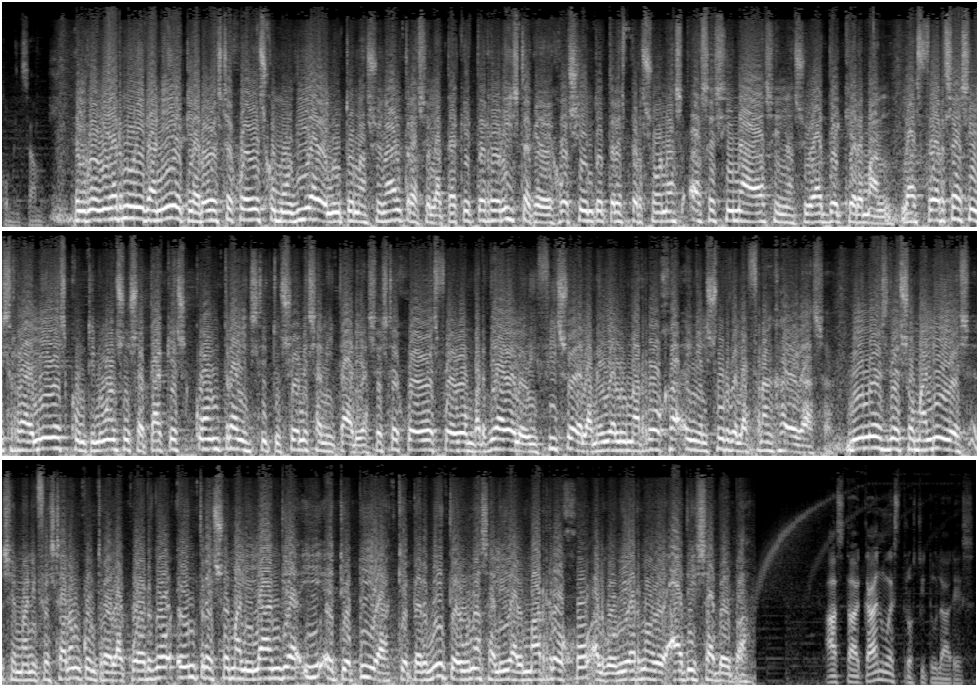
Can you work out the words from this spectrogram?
Comenzamos. El gobierno iraní declaró este jueves como Día de Luto Nacional tras el ataque terrorista que dejó 103 personas asesinadas en la ciudad de Kerman. Las fuerzas israelíes continúan sus ataques contra instituciones sanitarias. Este jueves fue bombardeado el edificio de la Media Luna Roja en el sur de la Franja de Gaza. Miles de somalíes se manifestaron contra el acuerdo entre Somalilandia y Etiopía que permite una salida al Mar Rojo al gobierno de Addis Abeba. Hasta acá nuestros titulares.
